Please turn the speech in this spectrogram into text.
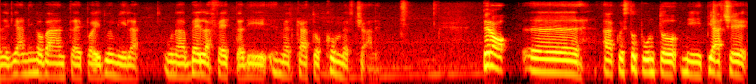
negli anni 90 e poi 2000 una bella fetta di mercato commerciale. Però eh, a questo punto mi piace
